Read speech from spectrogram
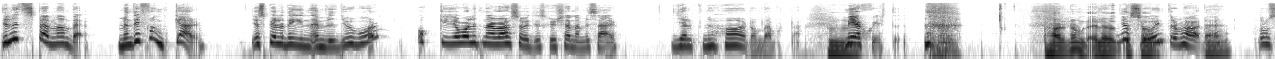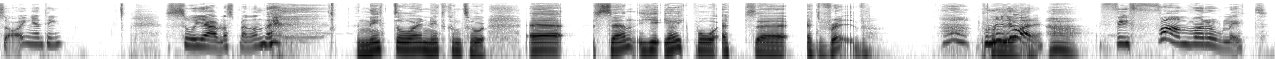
det är lite spännande. Men det funkar. Jag spelade in en video igår och jag var lite nervös över att jag skulle känna mig så här. Hjälp nu hör de där borta. Mm. Men jag sket i. Hörde de det? Eller, Jag alltså, tror inte de hörde. De sa ingenting. Så jävla spännande. Nytt år, nytt kontor. Eh, sen, jag gick på ett, eh, ett rave. På, nyår? Fy fan vad roligt.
